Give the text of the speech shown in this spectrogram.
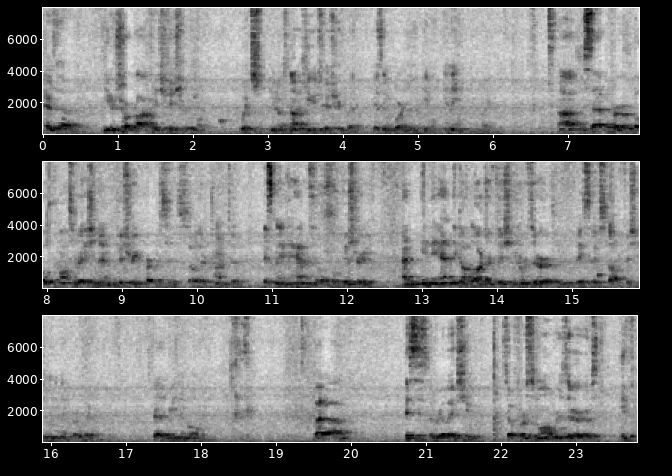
There's a nearshore rockfish fishery, which, you know, it's not a huge fishery, but is important to the people in it. Uh, it's set up for both conservation and fishery purposes, so they're trying to basically enhance the local fishery. And in the end, they got larger fish in the reserve, and basically stopped fishing when they grow bigger fairly reasonable. But um, this is the real issue. So for small reserves, if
